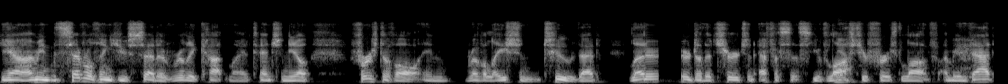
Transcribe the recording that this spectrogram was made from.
Yeah, I mean, several things you said have really caught my attention. You know, first of all, in Revelation 2, that letter to the church in Ephesus, you've lost yeah. your first love. I mean, that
